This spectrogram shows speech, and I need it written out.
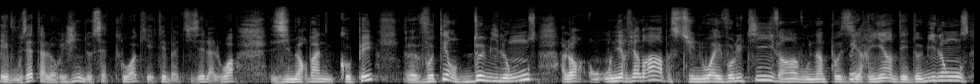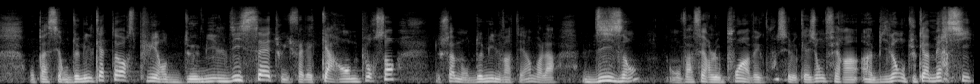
et vous êtes à l'origine de cette loi qui a été baptisée la loi Zimmerman-Copé, euh, votée en 2011. Alors, on, y reviendra hein, parce que c'est une loi évolutive. Hein. vous n'imposiez rien dès 2011. On passait en 2014, puis en 2017 où il fallait 40%. Nous sommes en 2021, voilà, 10 ans on va faire le point avec vous. C'est l'occasion de faire un, bilan. En tout cas, merci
